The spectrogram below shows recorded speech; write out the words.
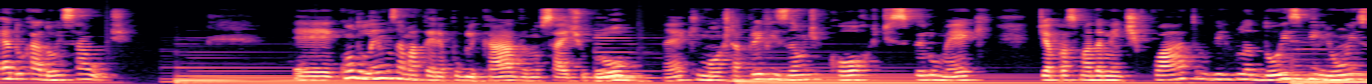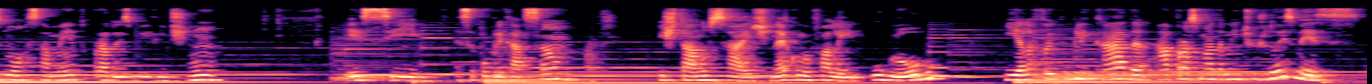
educador em saúde. É, quando lemos a matéria publicada no site O Globo, né, que mostra a previsão de cortes pelo MEC de aproximadamente 4,2 bilhões no orçamento para 2021, esse, essa publicação está no site, né, como eu falei, O Globo, e ela foi publicada há aproximadamente uns dois meses,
